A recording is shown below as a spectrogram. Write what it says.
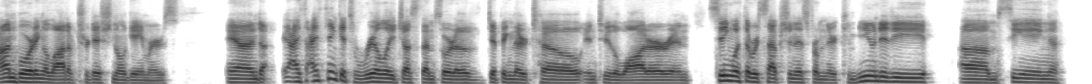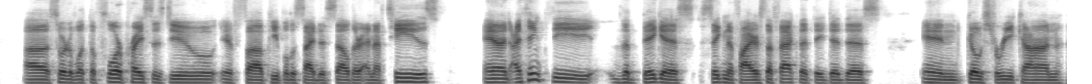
onboarding a lot of traditional gamers. And I, I, think it's really just them sort of dipping their toe into the water and seeing what the reception is from their community, um, seeing uh, sort of what the floor prices do if uh, people decide to sell their NFTs. And I think the the biggest signifier is the fact that they did this in Ghost Recon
